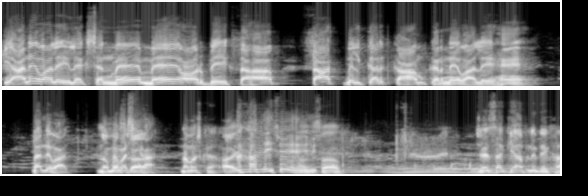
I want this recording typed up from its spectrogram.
कि आने वाले इलेक्शन में मैं और बेग साहब साथ मिलकर काम करने वाले हैं। धन्यवाद। नमस्कार। नमस्कार। आइए साहब। जैसा कि आपने देखा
